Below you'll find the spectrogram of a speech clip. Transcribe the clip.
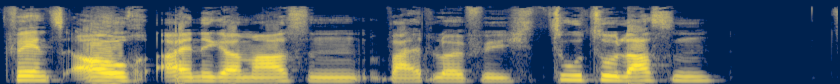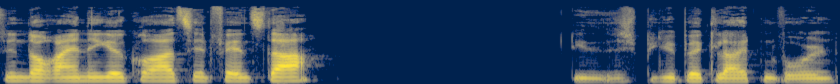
Fans auch einigermaßen weitläufig zuzulassen. Sind auch einige Kroatien-Fans da, die dieses Spiel begleiten wollen.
